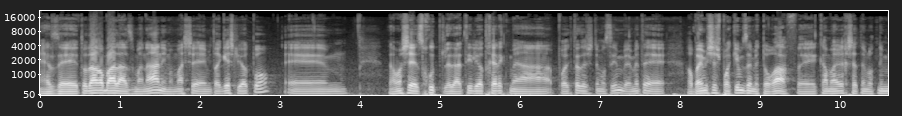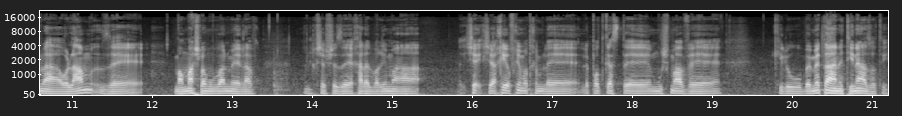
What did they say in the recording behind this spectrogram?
אז אה, תודה רבה על ההזמנה, אני ממש אה, מתרגש להיות פה. אה, זה ממש אה, זכות לדעתי להיות חלק מהפרויקט הזה שאתם עושים, באמת אה, 46 פרקים זה מטורף, אה, כמה ערך שאתם נותנים לעולם, זה ממש לא מובן מאליו. אני חושב שזה אחד הדברים ה... ש... שהכי הופכים אתכם. לפודקאסט אה, מושמע וכאילו באמת הנתינה הזאתי.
